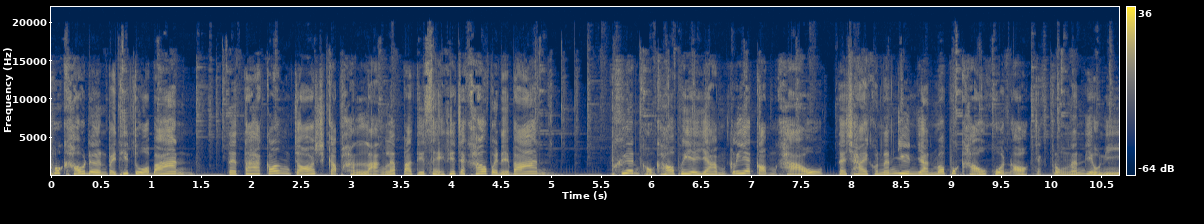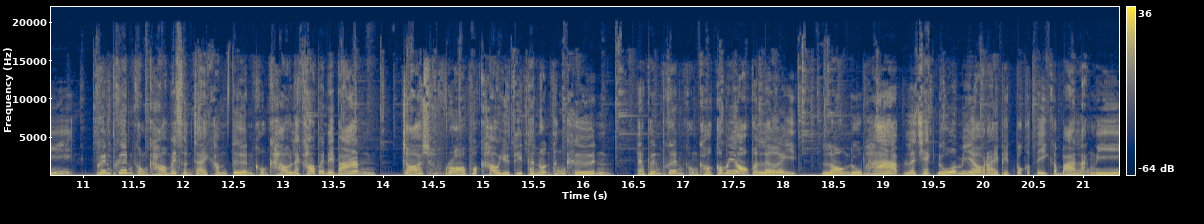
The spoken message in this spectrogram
พวกเขาเดินไปที่ตัวบ้าน แต่ตากล้องจอชกับหันหลังและปฏิเสธที่จะเข้าไปในบ้าน เพื่อนของเขาพยายามเกลี้ยกล่อมเขา แต่ชายคนนั้นยืนยันว่าพวกเขาควรออกจากตรงนั้นเดี๋ยวนี้ เพื่อนๆของเขาไม่สนใจคำเตือนของเขาและเข้าไปในบ้าน จอชรอพวกเขาอยู่ที่ถนนทั้งคืน แต่เพื่อนๆของเขาก็ไม่ออกมาเลย ลองดูภาพและเช็คดูว่ามีอะไรผิดปกติกับบ้านหลังนี้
